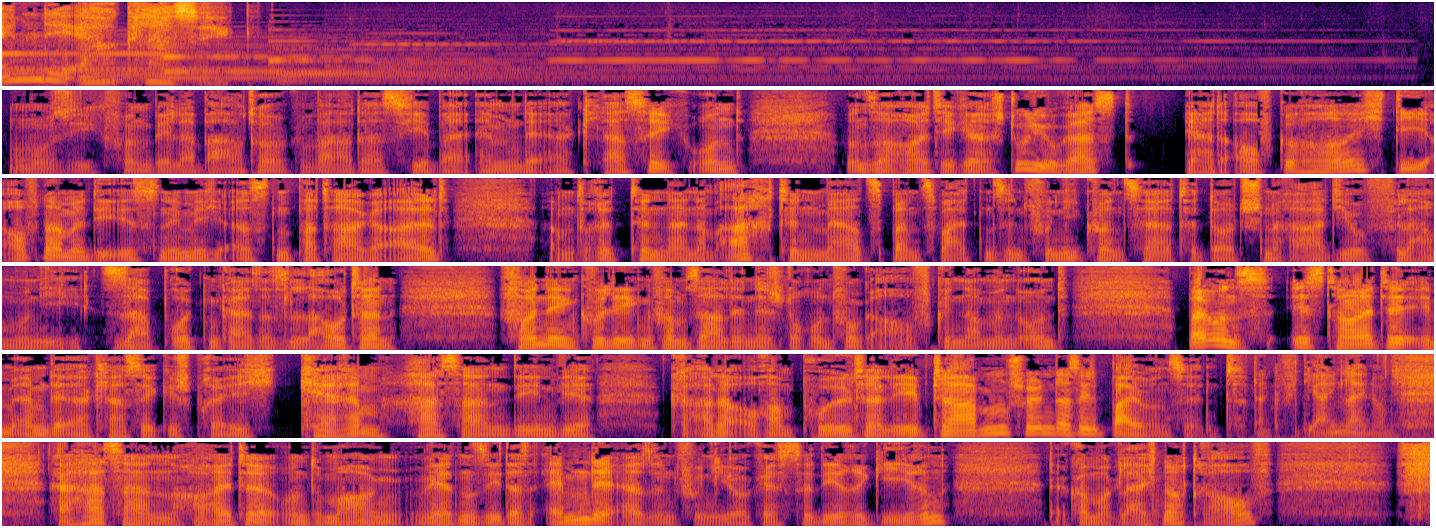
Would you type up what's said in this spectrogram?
MDR Klassik Musik von Bela Bartok war das hier bei MDR Klassik und unser heutiger Studiogast er hat aufgehorcht. Die Aufnahme, die ist nämlich erst ein paar Tage alt. Am 3., nein, am 8. März beim zweiten Sinfoniekonzert der Deutschen Radio Philharmonie Saarbrücken Kaiserslautern von den Kollegen vom Saarländischen Rundfunk aufgenommen. Und bei uns ist heute im MDR Klassikgespräch Kerem Hassan, den wir gerade auch am Pult erlebt haben. Schön, dass Sie bei uns sind. Danke für die Einleitung. Herr Hassan, heute und morgen werden Sie das MDR Sinfonieorchester dirigieren. Da kommen wir gleich noch drauf.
